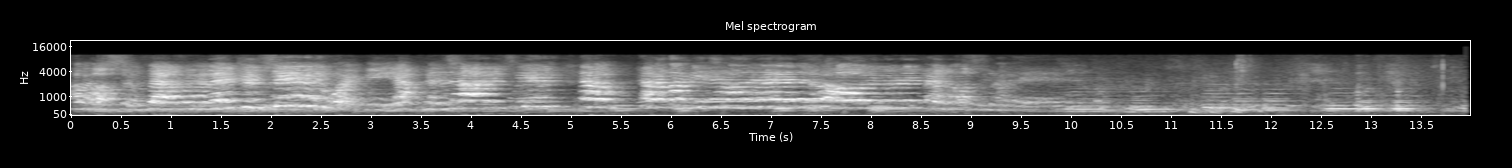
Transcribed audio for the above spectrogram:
아빠.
